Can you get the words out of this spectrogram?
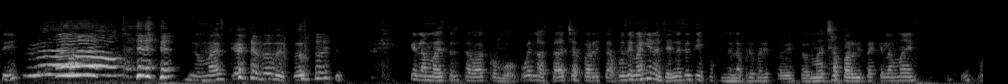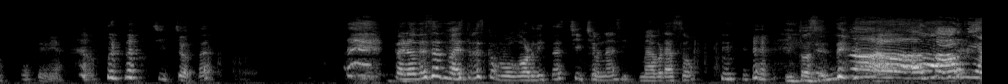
Sí. Lo más cagado de todo es que la maestra estaba como, bueno, estaba chaparrita. Pues imagínense, en ese tiempo, pues en la primaria todavía estás más chaparrita que la maestra. Tenía unas chichotas. Pero de esas maestras como gorditas chichonas y me abrazó. Y tú así, ¡No, Sí, Narnia!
